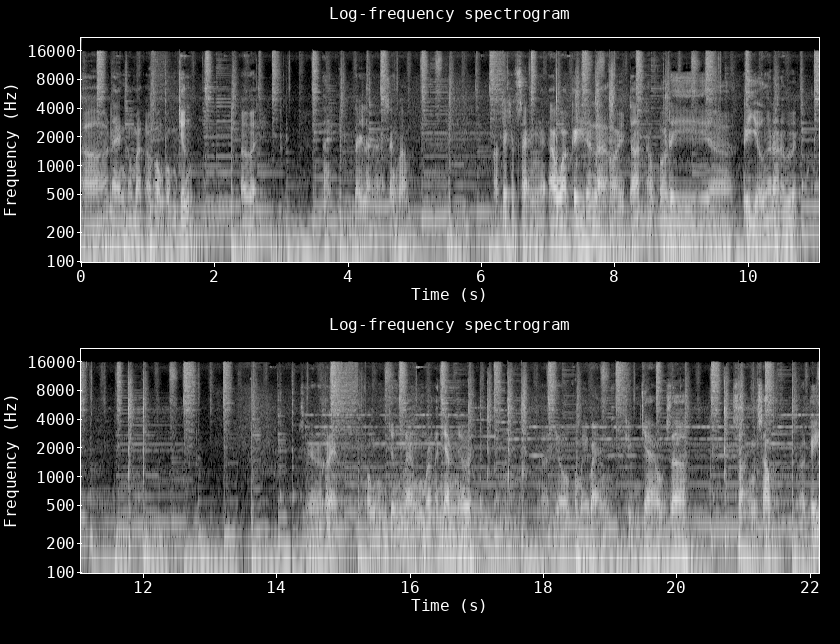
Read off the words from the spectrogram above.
Ở đang có mặt ở phòng công chứng. Bởi vậy. Đây đây là sản phẩm. Ở cái khách sạn Awaki đó là hồi Tết Học có đi uh, nghỉ dưỡng ở đó đó quý vị. Xe rất là đẹp. Phòng công chứng làm cũng rất là nhanh nha quý vị. Ờ, vô có mấy bạn kiểm tra hồ sơ. Soạn xong rồi ký.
